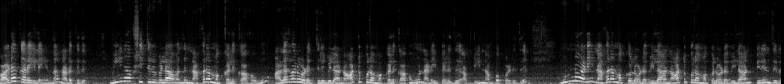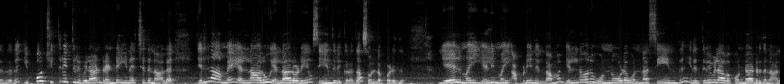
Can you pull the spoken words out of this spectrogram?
வடகரையிலையும் தான் நடக்குது. மீனாட்சி திருவிழா வந்து நகர மக்களுக்காகவும் அழகரோட திருவிழா நாட்டுப்புற மக்களுக்காகவும் நடைபெறுது அப்படின்னு நம்பப்படுது. முன்னாடி நகர மக்களோட விழா நாட்டுப்புற மக்களோட விழான்னு பிரிந்திருந்தது. இப்போ சித்திரை திருவிழான்னு ரெண்டையும் இணைச்சதுனால எல்லாமே எல்லாரும் எல்லாரோடையும் சேர்ந்து இருக்கிறதா சொல்லப்படுது. ஏழ்மை எளிமை அப்படின்னு இல்லாமல் எல்லாரும் ஒன்றோட ஒன்றா சேர்ந்து இந்த திருவிழாவை கொண்டாடுறதுனால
